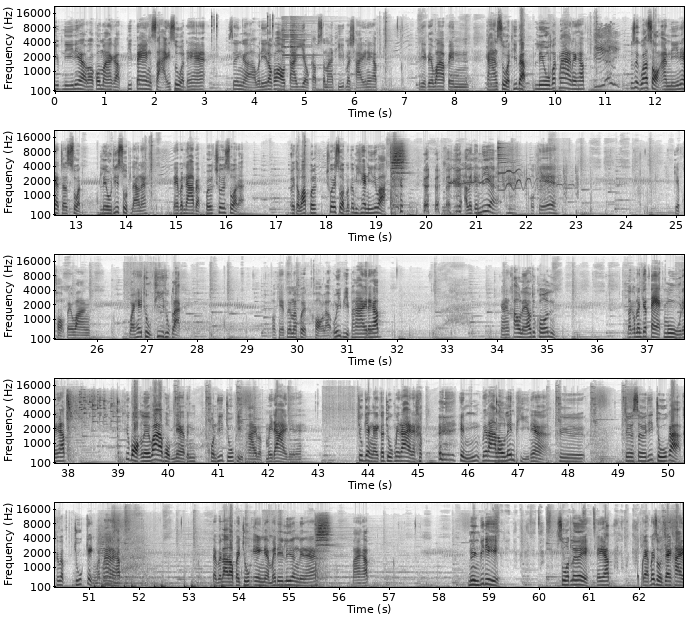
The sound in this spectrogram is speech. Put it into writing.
ลิปนี้เนี่ยเราก็มากับพี่แป้งสายสวดนะฮะ ซึ่งอ่าวันนี้เราก็เอาตาเหี่ยวกับสมาธิมาใช้นะครับ เรียกได้ว่าเป็นการสวดที่แบบเร็วมากๆนะครับ รู้สึกว่า 2 อันนี้เนี่ยจะสวดเร็วที่สุดแล้วนะ ในบรรดาแบบเปิร์กช่วยสวดอะเออแต่ว่าเปิร์กช่วยสวดมันก็มีแค่นี้นี่หว่า อะไรกันเนี่ย โอเค เก็บของไปวาง ไว้ให้ถูกที่ถูกหลัก โอเค เพื่อนมาเปิดของแล้ว อุ้ยผีพายนะครับ งานเข้าแล้วทุกคนเรากำลังจะแตกหมู่นะครับ คือบอกเลยว่าผมเนี่ยเป็นคนที่จุกผีพายแบบไม่ได้เลยนะจุกยังไงก็จุกไม่ได้นะครับ เห็นเวลาเราเล่นผีเนี่ยคือเจอเซอร์ที่จุกอะ่ะคือแบบจุกเก่งมากๆนะครับ แต่เวลาเราไปจุกเองเนี่ยไม่ได้เรื่องเลยนะ มาครับหนึ่งพิธี สวดเลยนะครับ แบบไม่สนใจใคร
